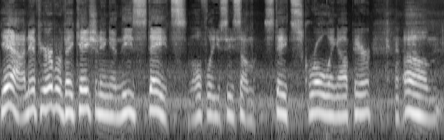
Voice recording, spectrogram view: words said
Yeah, and if you're ever vacationing in these states, hopefully you see some states scrolling up here. Um,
